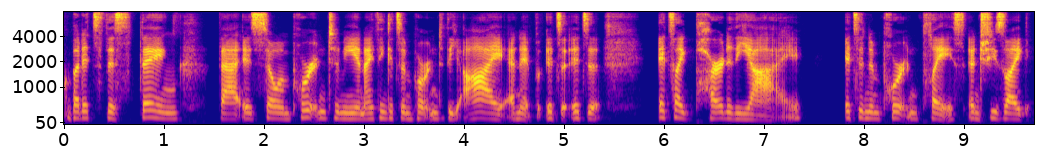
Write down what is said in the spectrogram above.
but it's this thing that is so important to me and I think it's important to the eye and it it's it's a it's like part of the eye. It's an important place." And she's like,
